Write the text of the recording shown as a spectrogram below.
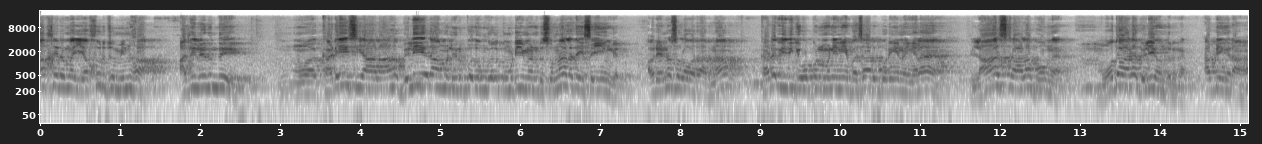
ஆசிரம யஹுர்ஜு மின்ஹா. அதிலிருந்து கடைசி ஆளாக வெளியேறாமல் இருப்பது உங்களுக்கு முடியும் என்று சொன்னால் அதை செய்யுங்கள். அவர் என்ன சொல்ல வர்றாருன்னா கடை வீதிக்கு ஓப்பன் பண்ணி நீங்கள் பஜாருக்கு போறீங்கன்னு வைங்களேன் லாஸ்ட் ஆளாக போங்க. மொத ஆளாக வெளியே வந்துருங்க. அப்படிங்கிறாங்க.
